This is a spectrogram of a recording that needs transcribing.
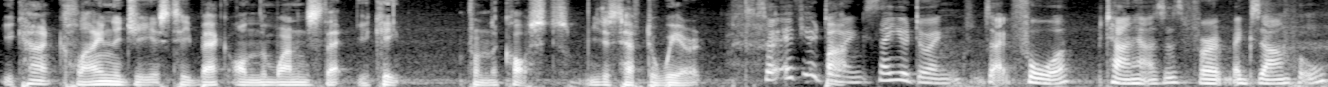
you can't claim the GST back on the ones that you keep from the costs. You just have to wear it. So if you're But- doing, say you're doing like four townhouses, for example,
